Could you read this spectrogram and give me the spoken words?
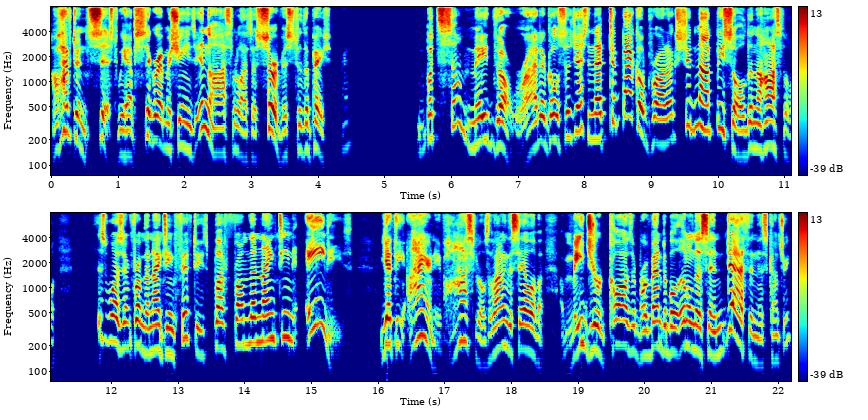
I'll have to insist we have cigarette machines in the hospital as a service to the patient. But some made the radical suggestion that tobacco products should not be sold in the hospital. This wasn't from the 1950s, but from the 1980s. Yet the irony of hospitals allowing the sale of a, a major cause of preventable illness and death in this country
